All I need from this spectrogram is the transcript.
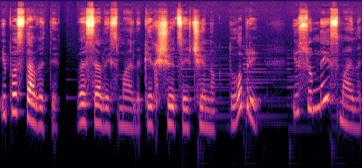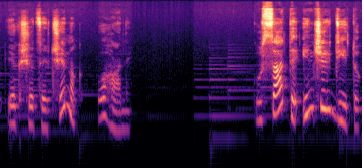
і поставити веселий смайлик, якщо цей вчинок добрий, і сумний смайлик, якщо цей вчинок поганий. Кусати інших діток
